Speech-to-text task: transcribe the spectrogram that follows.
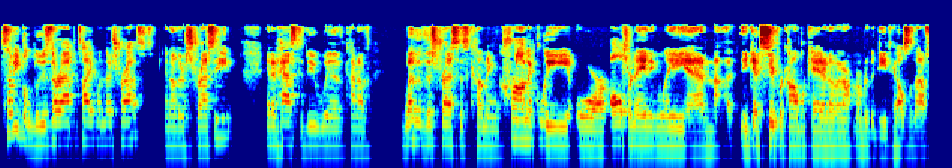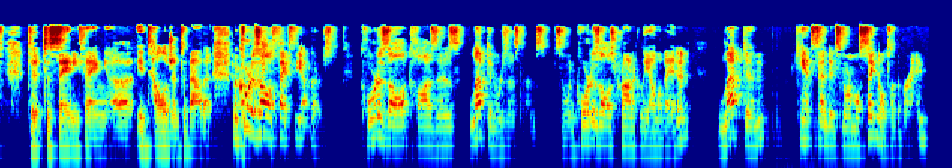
some people lose their appetite when they're stressed and others stress eat, and it has to do with kind of whether the stress is coming chronically or alternatingly, and it gets super complicated, and I don't remember the details enough to, to say anything uh, intelligent about it. But cortisol affects the others. Cortisol causes leptin resistance. So when cortisol is chronically elevated, leptin can't send its normal signal to the brain.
